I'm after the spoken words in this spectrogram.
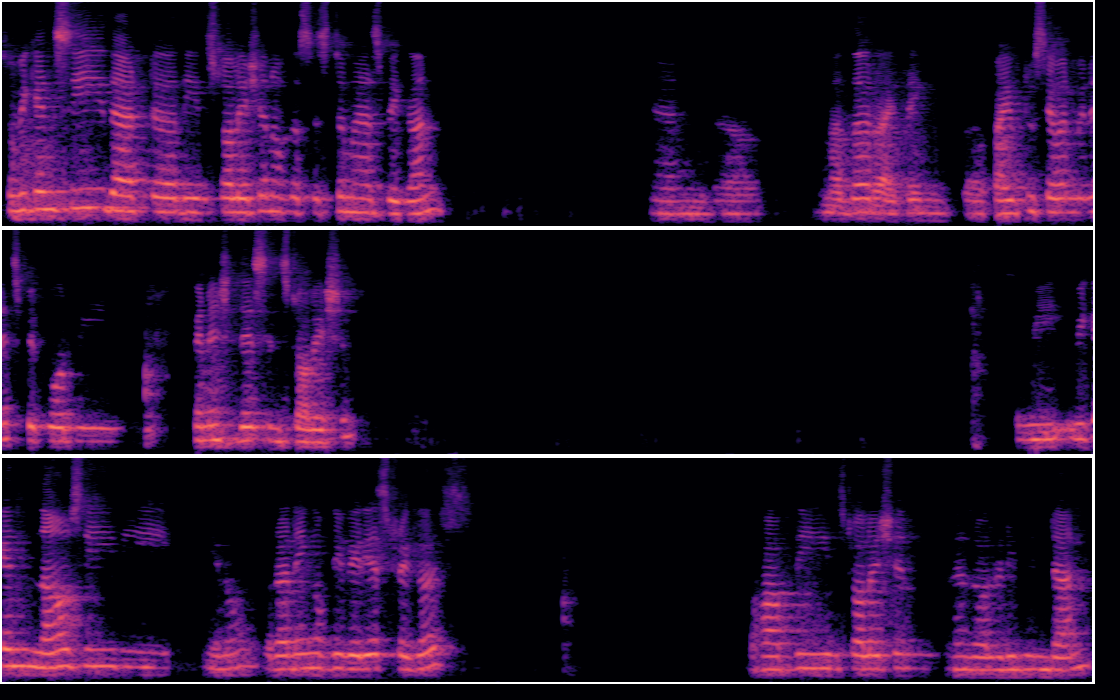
So we can see that uh, the installation of the system has begun. And uh, another, I think, uh, five to seven minutes before we finish this installation. So we, we can now see the you know running of the various triggers. Half the installation has already been done.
